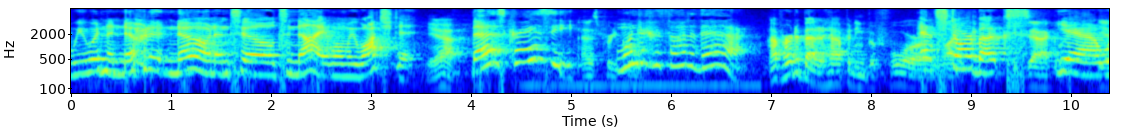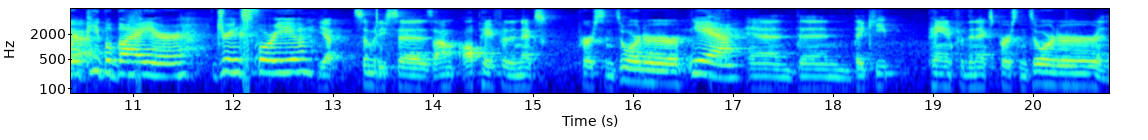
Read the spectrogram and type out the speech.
we wouldn't have known, it, known until tonight when we watched it. Yeah. That is crazy. That is pretty Wonder cool. who thought of that. I've heard about it happening before. At like- Starbucks. Exactly. Yeah, where people buy your drinks for you. Yep. Somebody says, I'm, I'll pay for the next person's order. Yeah. And then they keep paying for the next person's order, and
